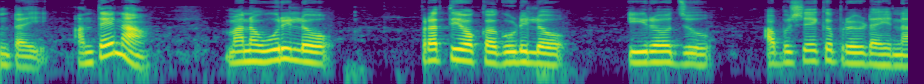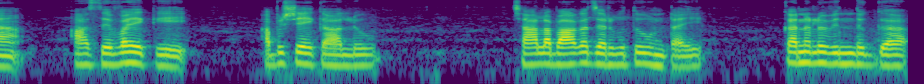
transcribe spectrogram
ఉంటాయి. అంతేనా? మన ఊరిలో ప్రతి ఒక్క గుడిలో ఈరోజు అభిషేక ప్రియుడైన ఆ శివయ్యకి అభిషేకాలు చాలా బాగా జరుగుతూ ఉంటాయి. కనులు విందుగ్గా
